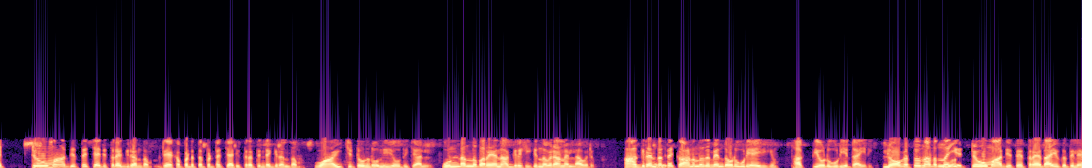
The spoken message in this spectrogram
ഏറ്റവും ആദ്യത്തെ ചരിത്ര ഗ്രന്ഥം രേഖപ്പെടുത്തപ്പെട്ട ചരിത്രത്തിന്റെ ഗ്രന്ഥം വായിച്ചിട്ടുണ്ടോ എന്ന് ചോദിച്ചാൽ ഉണ്ടെന്ന് പറയാൻ ആഗ്രഹിക്കുന്നവരാണ് എല്ലാവരും. ആ ഗ്രന്ഥത്തെ കാണുന്നതും എന്തോടുകൂടിയായിരിക്കും? ഭക്തിയോട് കൂടിയിട്ടായിരിക്കും ലോകത്ത് നടന്ന ഏറ്റവും ആദ്യത്തെ ത്രേതായുഗത്തിലെ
